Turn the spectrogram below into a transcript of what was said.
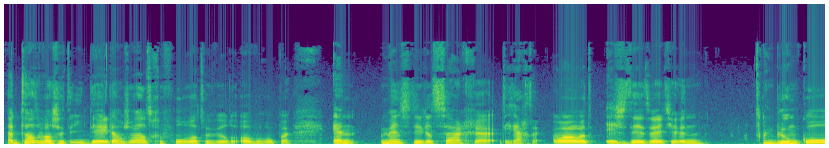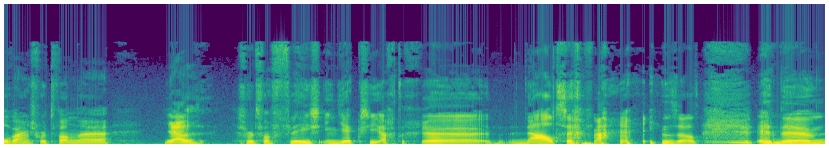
Nou, dat was het idee. Dat was wel het gevoel wat we wilden oproepen. En mensen die dat zagen, die dachten, wow, wat is dit? Weet je, een, een bloemkool waar een soort van... Uh, ja, een soort van vleesinjectieachtige uh, naald, zeg maar, in zat. En, uh,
